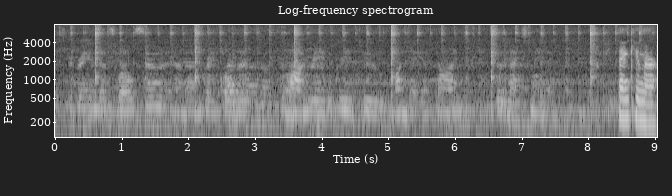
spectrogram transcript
Mr. Greene gets well soon, and I'm grateful that Devon Reed agreed to Monday at nine for the next meeting. Thank you, Mayor.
